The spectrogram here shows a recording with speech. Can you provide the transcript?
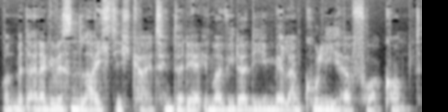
und mit einer gewissen Leichtigkeit, hinter der immer wieder die Melancholie hervorkommt.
